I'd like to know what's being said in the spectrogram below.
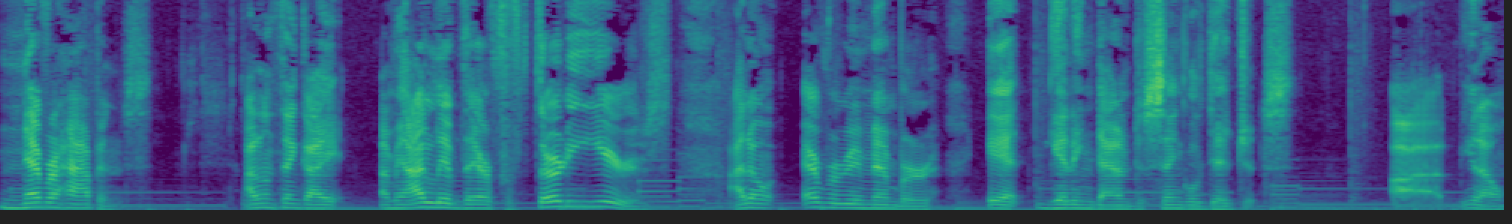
Never happens. I don't think I, I mean, I lived there for 30 years. I don't ever remember it getting down to single digits. Uh, you know.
